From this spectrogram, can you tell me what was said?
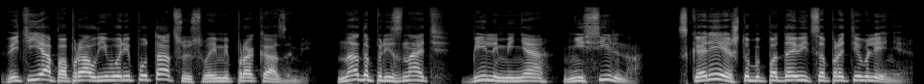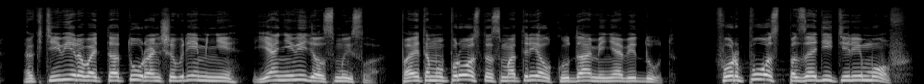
Ведь я попрал его репутацию своими проказами. Надо признать, били меня не сильно. Скорее, чтобы подавить сопротивление. Активировать тату раньше времени я не видел смысла, поэтому просто смотрел, куда меня ведут. Форпост позади теремов.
